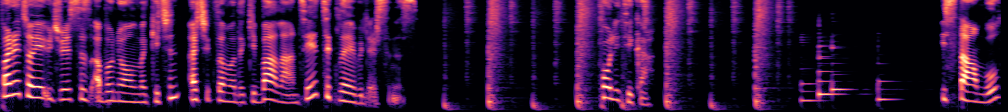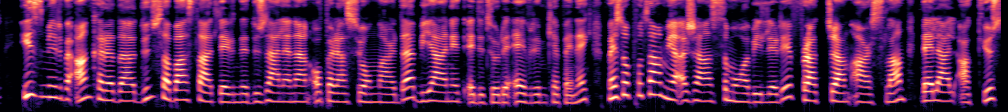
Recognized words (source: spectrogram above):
Parato'ya ücretsiz abone olmak için açıklamadaki bağlantıya tıklayabilirsiniz. Politika İstanbul, İzmir ve Ankara'da dün sabah saatlerinde düzenlenen operasyonlarda Biyanet editörü Evrim Kepenek, Mezopotamya Ajansı muhabirleri Fıratcan Arslan, Delal Akyüz,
